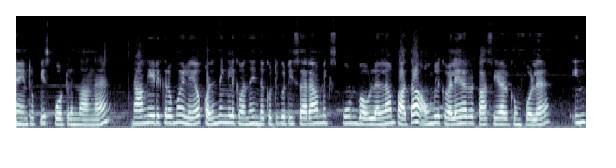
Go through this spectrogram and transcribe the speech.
நைன் ருபீஸ் போட்டிருந்தாங்க. நாங்கள் எடுக்கிறோமோ இல்லையோ குழந்தைங்களுக்கு வந்து இந்த குட்டி குட்டி செராமிக் ஸ்பூன் பவுலெல்லாம் பார்த்தா அவங்களுக்கு விளையாடுறக்கு ஆசையாக இருக்கும் போல். இந்த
